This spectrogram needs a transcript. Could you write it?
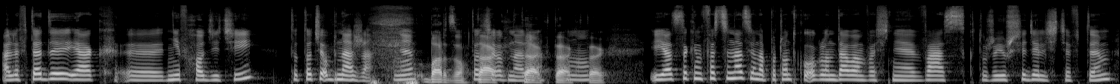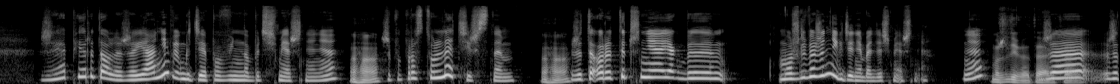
Ale wtedy, jak y, nie wchodzi ci, to to cię obnaża, nie? Bardzo, to tak, cię obnaża. tak, tak, no. tak. I ja z taką fascynacją na początku oglądałam właśnie was, którzy już siedzieliście w tym, że ja pierdolę, że ja nie wiem, gdzie powinno być śmiesznie, nie? Aha. Że po prostu lecisz z tym. Aha. Że teoretycznie jakby możliwe, że nigdzie nie będzie śmiesznie. Nie? Możliwe, tak. Że, tak. że,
